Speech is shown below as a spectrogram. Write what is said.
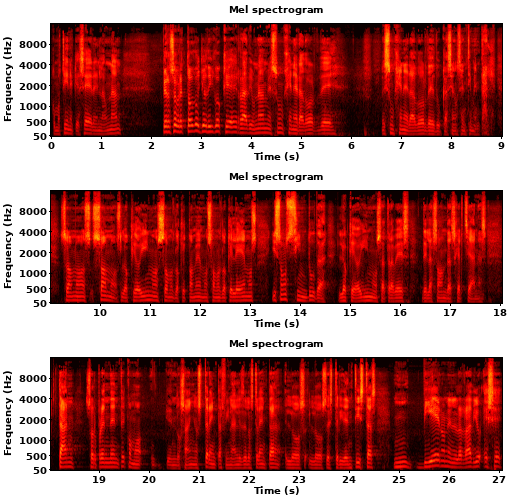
como tiene que ser en la UNAM. Pero sobre todo yo digo que Radio UNAM es un generador de es un generador de educación sentimental. Somos, somos lo que oímos, somos lo que comemos, somos lo que leemos y somos sin duda lo que oímos a través de las ondas hertzianas. Tan sorprendente como en los años 30, finales de los 30, los, estridentistas vieron en la radio ese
